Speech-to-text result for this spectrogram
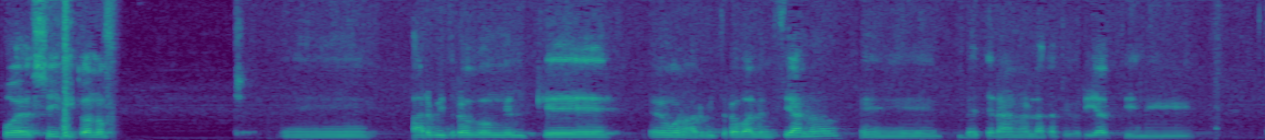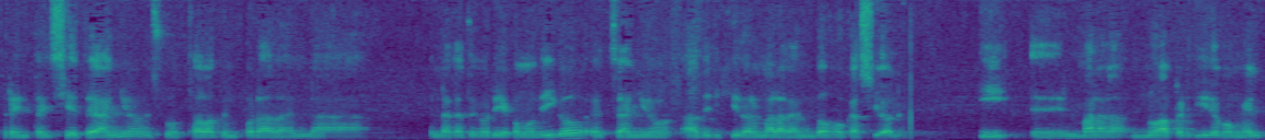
Pues sí, Kiko, no. Eh, árbitro con el que, eh, bueno, árbitro valenciano, eh, veterano en la categoría, tiene 37 años, en su octava temporada en la, en la categoría, como digo. Este año ha dirigido al Málaga en dos ocasiones y el Málaga no ha perdido con él.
